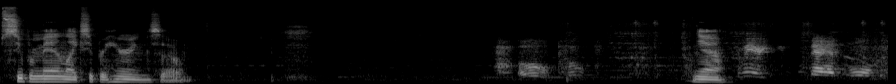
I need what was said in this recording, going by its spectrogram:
Superman like super hearing, so. Yeah. Come here, you bad wolf.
